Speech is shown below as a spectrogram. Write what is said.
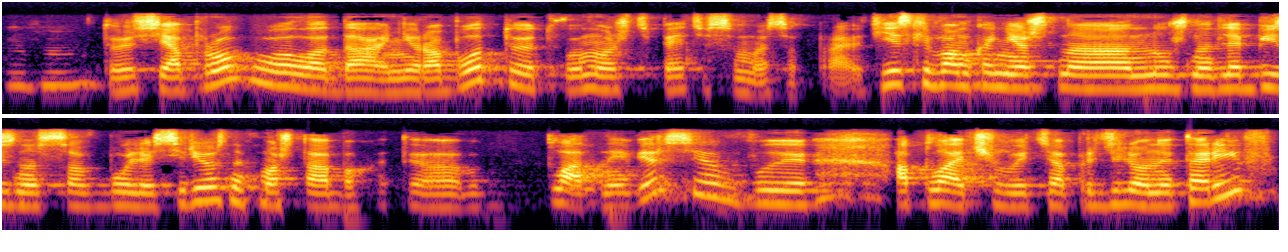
Мгм. То есть я пробовала, да, они работают, вы можете 5 смс отправить. Если вам, конечно, нужно для бизнеса в более серьезных масштабах, это платная версия, вы оплачиваете определенный тариф,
